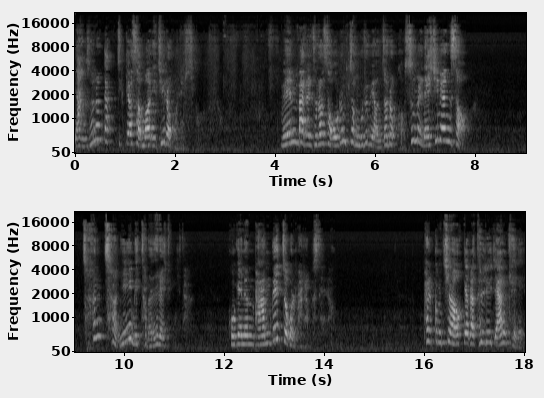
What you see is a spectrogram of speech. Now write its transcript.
양손은 깍지 껴서 머리 뒤로 보내시고 왼발을 들어서 오른쪽 무릎에 얹어놓고 숨을 내쉬면서 천천히 밑으로 내려줍니다. 고개는 반대쪽을 바라보세요. 팔꿈치와 어깨가 들리지 않게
